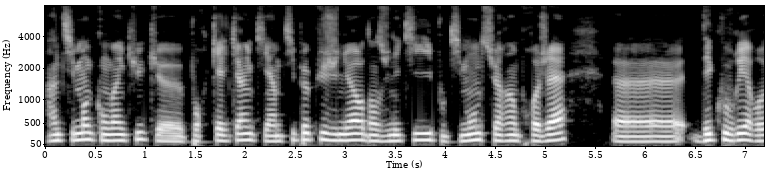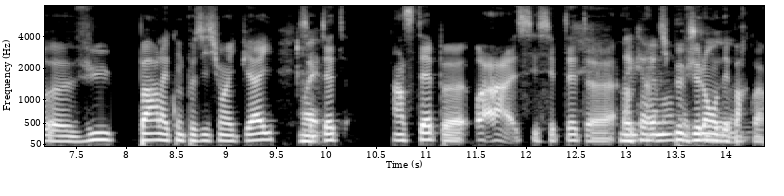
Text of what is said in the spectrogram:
intimement convaincu que pour quelqu'un qui est un petit peu plus junior dans une équipe ou qui monte sur un projet, euh, découvrir vu par la composition API, c'est peut-être un step, c'est peut-être un, petit peu violent au départ. Quoi.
